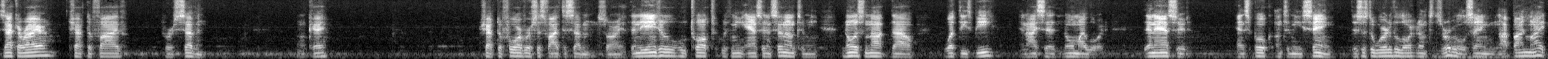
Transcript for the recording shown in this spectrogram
Zechariah chapter 5, verse 7. Okay chapter 4, verses 5 to 7. Sorry. Then the angel who talked with me answered and said unto me, Knowest not thou what these be? And I said, No, my Lord. Then answered and spoke unto me, saying, This is the word of the Lord unto Zerubbabel, saying, Not by might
